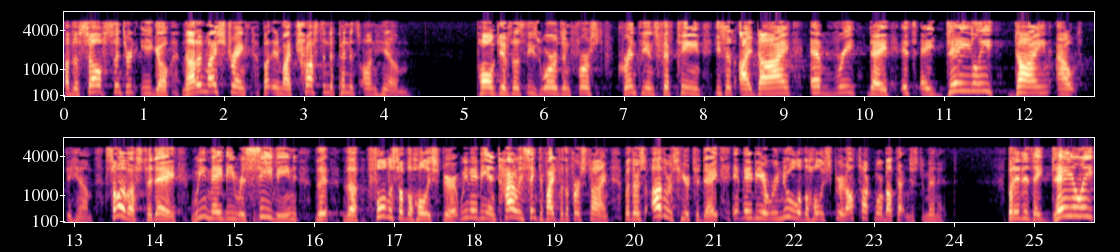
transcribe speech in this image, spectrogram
of the self-centered ego, not in my strength, but in my trust and dependence on Him. Paul gives us these words in 1 Corinthians 15. He says, I die every day. It's a daily dying out to Him. Some of us today, we may be receiving the, the fullness of the Holy Spirit. We may be entirely sanctified for the first time. But there's others here today, it may be a renewal of the Holy Spirit. I'll talk more about that in just a minute. But it is a daily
